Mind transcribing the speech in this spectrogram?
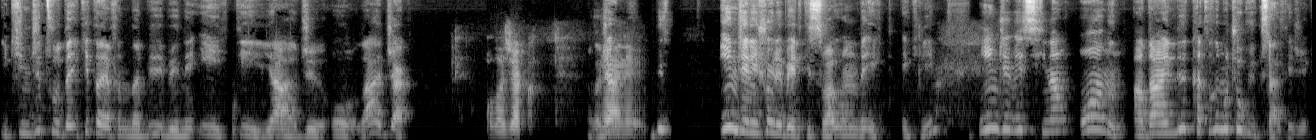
ikinci turda iki tarafında birbirine ihtiyacı olacak. Olacak. Olacak. Yani İnce'nin şöyle bir etkisi var. Onu da ek- ekleyeyim. İnce ve Sinan Oğan'ın adaylığı katılımı çok yükseltecek.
